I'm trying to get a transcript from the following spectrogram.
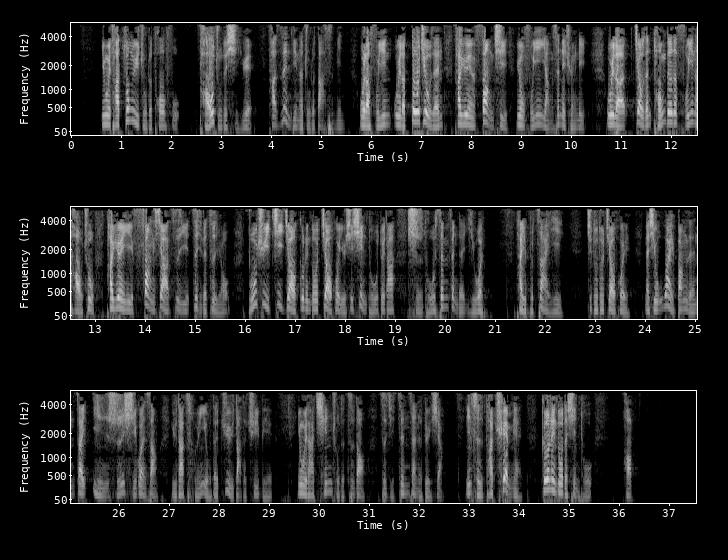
因为他忠于主的托付，讨主的喜悦。他认定了主的大使命，为了福音，为了多救人，他愿意放弃用福音养生的权利；为了叫人同得的福音的好处，他愿意放下自己自己的自由，不去计较哥林多教会有些信徒对他使徒身份的疑问。他也不在意基督徒教会那些外邦人在饮食习惯上与他存有的巨大的区别，因为他清楚的知道自己征战的对象。因此，他劝勉哥林多的信徒，好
